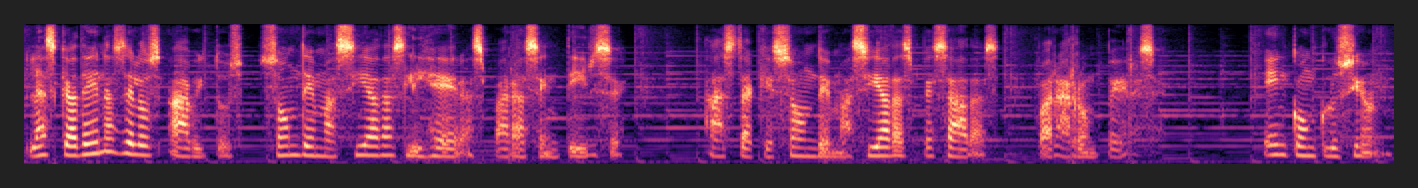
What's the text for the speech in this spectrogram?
Las cadenas de los hábitos son demasiadas ligeras para sentirse hasta que son demasiadas pesadas para romperse. En conclusión,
